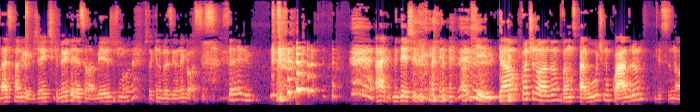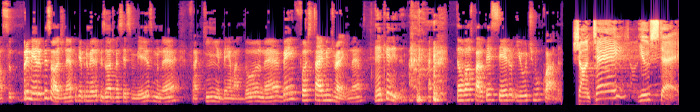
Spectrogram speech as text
Ai, ai, saudades Hollywood, gente, que meu endereço é lá mesmo. Estou aqui no Brasil Negócios. Sério. Ai, me deixa aqui. Ok. Então, continuando, vamos para o último quadro desse nosso primeiro episódio, né? Porque o primeiro episódio vai ser esse mesmo, né? Fraquinho, bem amador, né? Bem first time in drag, né? Ei, querida. Então vamos para o terceiro e último quadro. Shantae, you stay.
